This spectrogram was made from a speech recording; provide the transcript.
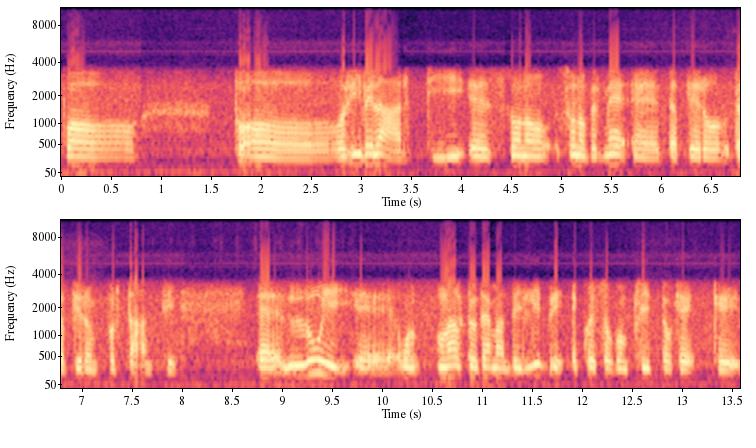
può, può rivelarti eh, sono, sono, per me eh, davvero, davvero importanti. Eh, lui, eh, un, un, altro tema dei libri è questo conflitto che, che,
